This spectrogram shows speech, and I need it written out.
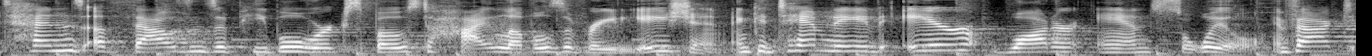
tens of thousands of people were exposed to high levels of radiation and contaminated air, water, and soil. In fact,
